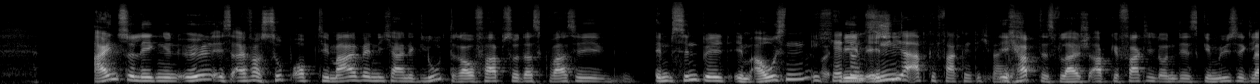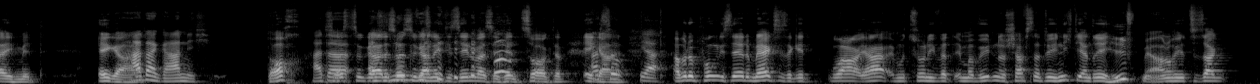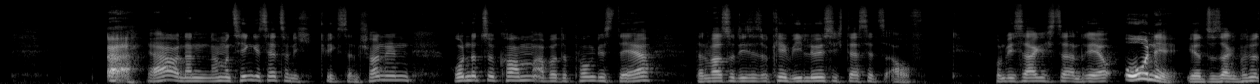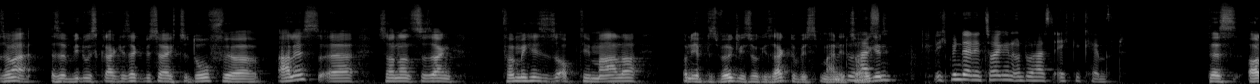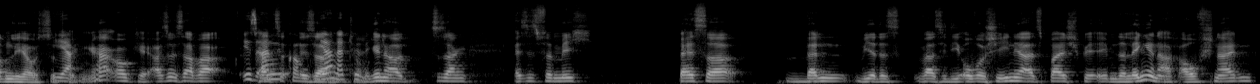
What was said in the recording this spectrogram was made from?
einzulegen in Öl ist einfach suboptimal, wenn ich eine Glut drauf habe, sodass quasi im Sinnbild im Außen Ich wie hätte im uns Innen, hier abgefackelt, ich weiß. ich habe das Fleisch abgefackelt und das Gemüse gleich mit. Egal. Hat er gar nicht. Doch, Hat das er- hast du gar, also das hast du gar nicht gesehen, was ich entsorgt habe. Egal. So, ja. Aber der Punkt ist der, du merkst es, er geht, wow, ja, Emotionen, ich werde immer wütender, schaffst natürlich nicht. Die Andrea hilft mir auch noch hier zu sagen, äh, ja, und dann haben wir uns hingesetzt und ich krieg's dann schon hin, runterzukommen. Aber der Punkt ist der, dann war so dieses, okay, wie löse ich das jetzt auf? Und wie sage ich es der Andrea, ohne ihr zu sagen, sag mal, also wie du es gerade gesagt hast, bist du eigentlich zu doof für alles, äh, sondern zu sagen, für mich ist es optimaler, und ich habe das wirklich so gesagt, du bist meine du Zeugin. Hast, ich bin deine Zeugin und du hast echt gekämpft. Das ordentlich auszudrücken. Ja, ja okay. Also ist aber. Ist angekommen. Ist ja, natürlich. Genau, zu sagen, es ist für mich besser, wenn wir das quasi die Aubergine als Beispiel eben der Länge nach aufschneiden,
